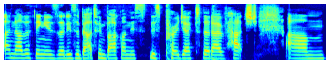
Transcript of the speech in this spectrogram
another thing is that is about to embark on this, this project that I've hatched, um,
